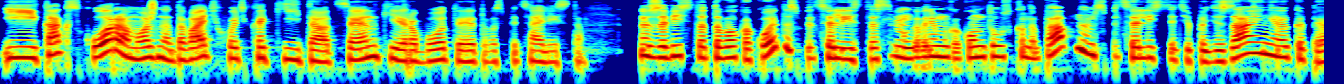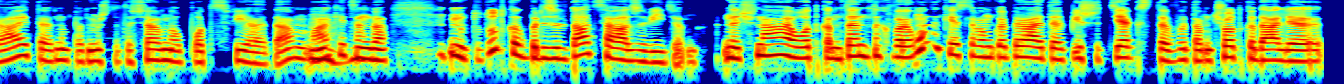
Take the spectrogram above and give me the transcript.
и как скоро можно давать хоть какие-то оценки работы этого специалиста? Ну, зависит от того, какой это специалист. Если мы говорим о каком-то узконаправленном специалисте, типа дизайнера, копирайтера, ну, потому что это все равно под сфера, да, маркетинга, mm-hmm. ну, то тут как бы результат сразу виден. Начиная от контентных воронок, если вам копирайтер пишет тексты, вы там четко дали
